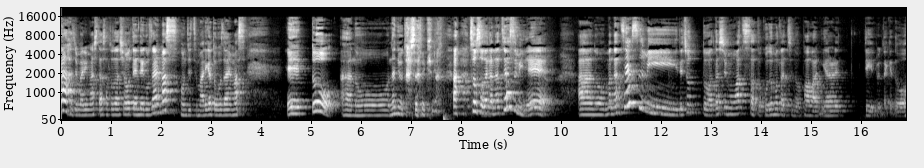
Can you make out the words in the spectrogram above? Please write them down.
さあ、始まりました。里田商店でございます。本日もありがとうございます。えーっと、あのー何を出したんだっけな。あ、そうそう、だから夏休みで、あの、まあ、夏休みでちょっと私も暑さと子供たちのパワーにやられているんだけど、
